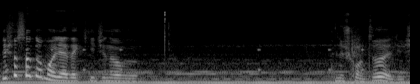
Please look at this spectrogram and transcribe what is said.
Deixa eu só dar uma olhada aqui de novo nos controles.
